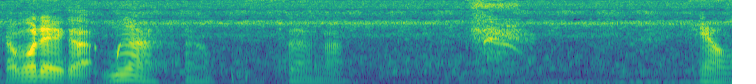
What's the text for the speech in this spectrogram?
คำว่าเด็กอะเมื่อนะครับเท่านั้นละแหว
